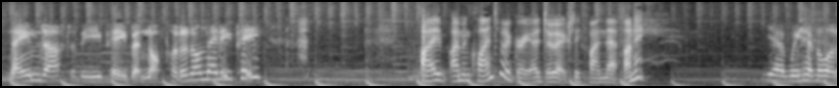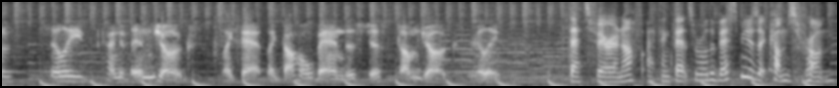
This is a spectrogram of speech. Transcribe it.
named after the EP but not put it on that EP. I, I'm inclined to agree. I do actually find that funny. Yeah, we have a lot of silly kind of in jokes like that. Like the whole band is just dumb jokes, really. That's fair enough. I think that's where all the best music comes from.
